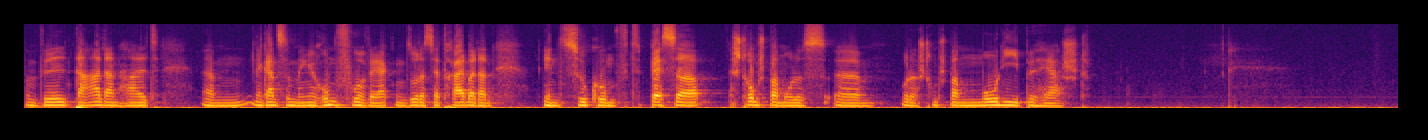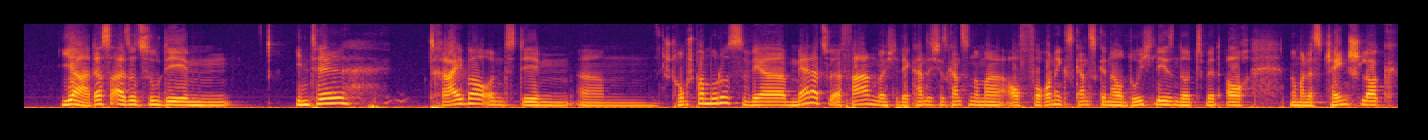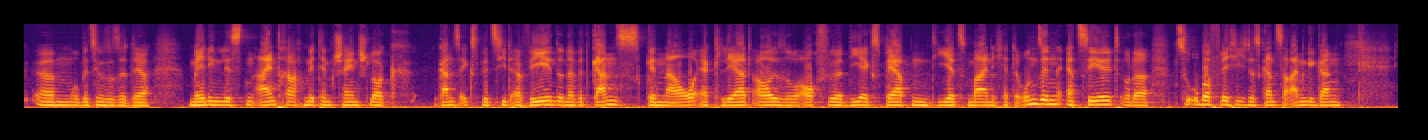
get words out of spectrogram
will da dann halt ähm, eine ganze Menge rumfuhrwerken, so dass der Treiber dann in Zukunft besser Stromsparmodus äh, oder Stromsparmodi beherrscht. Ja, das also zu dem Intel Treiber und dem ähm, Stromsparmodus. Wer mehr dazu erfahren möchte, der kann sich das Ganze nochmal auf Foronix ganz genau durchlesen. Dort wird auch nochmal das Changelog ähm, bzw. der Mailinglisten-Eintrag mit dem Changelog ganz explizit erwähnt und da wird ganz genau erklärt, also auch für die Experten, die jetzt meinen, ich hätte Unsinn erzählt oder zu oberflächlich das Ganze angegangen.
